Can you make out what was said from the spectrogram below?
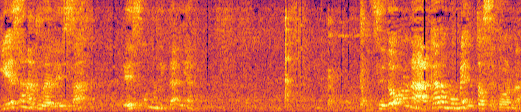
Y esa naturaleza es comunitaria se dona, a cada momento se dona.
